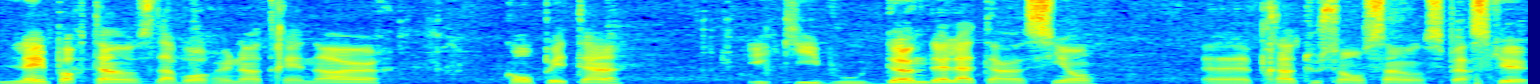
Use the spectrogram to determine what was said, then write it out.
l'importance d'avoir un entraîneur compétent et qui vous donne de l'attention euh, prend tout son sens. Parce que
